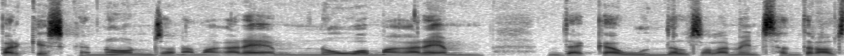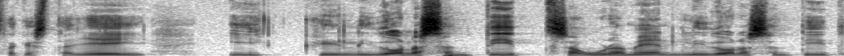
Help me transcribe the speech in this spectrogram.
perquè és que no ens n'amagarem, no ho amagarem, de que un dels elements centrals d'aquesta llei i que li dona sentit, segurament, li dona sentit,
